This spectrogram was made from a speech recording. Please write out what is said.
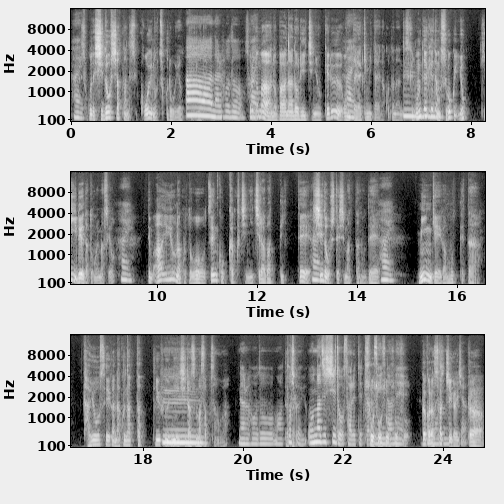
はい。そこで指導しちゃったんですよ。こういうのを作ろうよってああなるほど。それがまあ,、あのバーナード・リーチにおける温帯焼きみたいなことなんですけど、はい温帯焼きはでもすごくよいい例だと思いますよ。はい、はいでもああいうようなことを全国各地に散らばっていってはい。指導してしまったので、はい。民芸が持ってた多様性がなくなったっていうふうに白洲雅子さんは。なるほど。まあ確かに。同じ指導されてたらそうそうみんなそうそうそうね。だからサッチが言った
